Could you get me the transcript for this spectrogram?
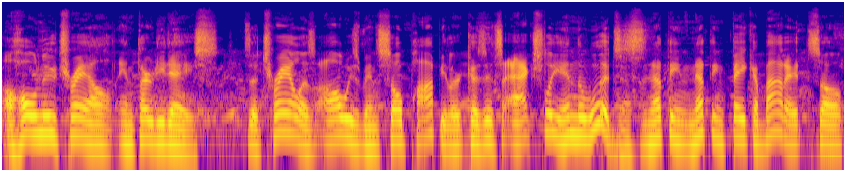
a whole new trail in 30 days. The trail has always been so popular because it's actually in the woods. It's nothing nothing fake about it. So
